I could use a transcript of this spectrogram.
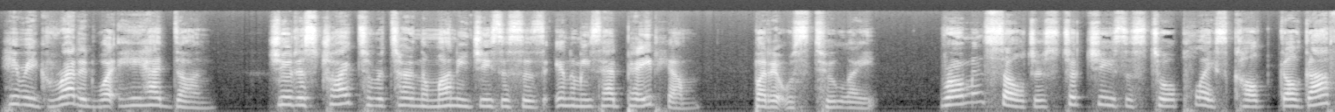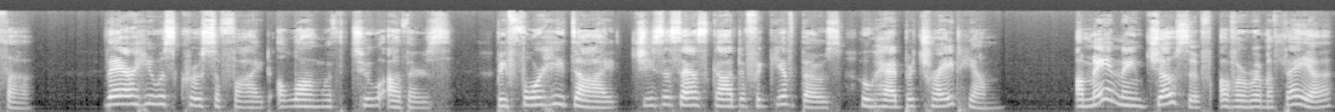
he regretted what he had done. Judas tried to return the money Jesus' enemies had paid him, but it was too late. Roman soldiers took Jesus to a place called Golgotha. There he was crucified along with two others. Before he died, Jesus asked God to forgive those who had betrayed him. A man named Joseph of Arimathea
